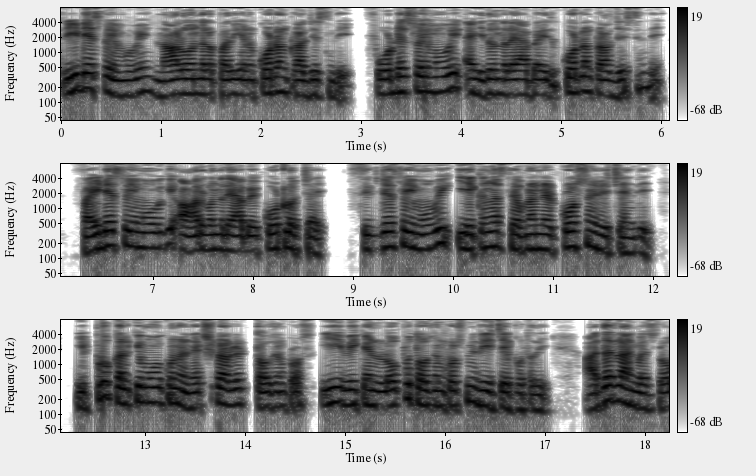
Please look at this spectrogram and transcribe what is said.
త్రీ డేస్లో ఈ మూవీ నాలుగు వందల పదిహేను కోట్లను క్రాస్ చేసింది. ఫోర్ డేస్లో ఈ మూవీ ఐదు వందల యాభై ఐదు కోట్లను క్రాస్ చేసింది. ఫైవ్ డేస్లో ఈ మూవీకి ఆరు వందల యాభై కోట్లు వచ్చాయి. సిక్స్ డేస్లో ఈ మూవీ ఏకంగా సెవెన్ హండ్రెడ్ క్రోర్స్ని రీచ్ అయింది. ఇప్పుడు కలికి మూవీకి ఉన్న నెక్స్ట్ టార్గెట్ థౌసండ్ క్రోర్స్ ఈ వీకెండ్ లోపు థౌసండ్ క్రోర్స్ని రీచ్ అయిపోతుంది. అదర్ లాంగ్వేజ్లో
